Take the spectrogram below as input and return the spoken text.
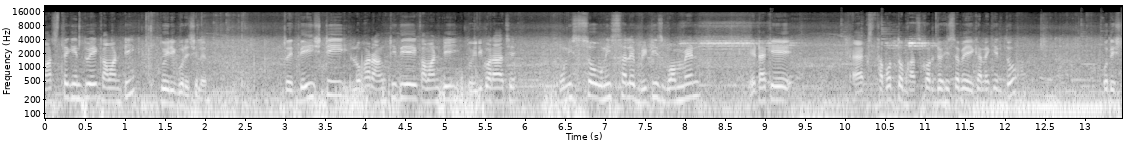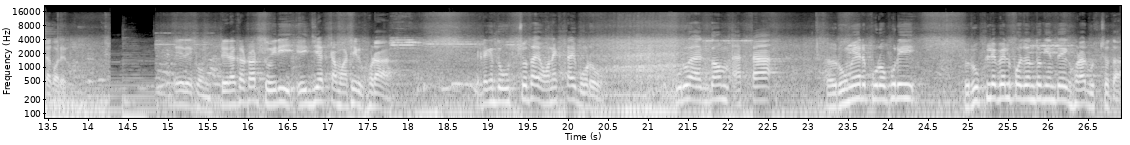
বাঁচতে কিন্তু এই কামানটি তৈরি করেছিলেন। তো এই তেইশটি লোহার আংটি দিয়ে এই কামানটি তৈরি করা আছে। উনিশশো উনিশ সালে ব্রিটিশ গভর্নমেন্ট এটাকে এক স্থাপত্য ভাস্কর্য হিসেবে এখানে কিন্তু প্রতিষ্ঠা করেন। এই দেখুন, টেরাকাটার তৈরি এই যে একটা মাটির ঘোড়া, এটা কিন্তু উচ্চতায় অনেকটাই বড়। পুরো একদম একটা রুমের পুরোপুরি রুফ লেভেল পর্যন্ত কিন্তু এই ঘোড়ার উচ্চতা।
